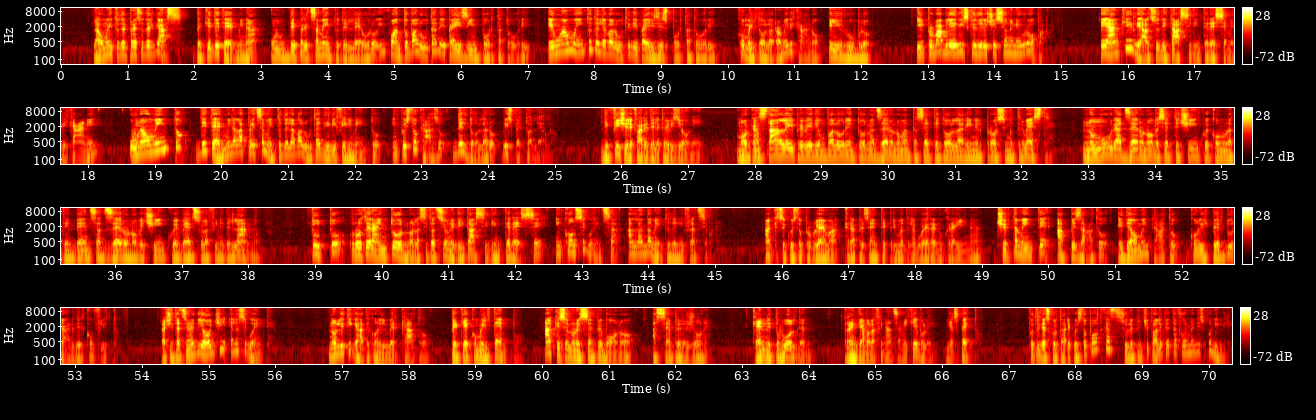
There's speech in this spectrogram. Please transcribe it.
l'aumento del prezzo del gas, perché determina un deprezzamento dell'euro in quanto valuta dei paesi importatori e un aumento delle valute dei paesi esportatori, come il dollaro americano e il rublo. Il probabile rischio di recessione in Europa e anche il rialzo dei tassi di interesse americani. Un aumento determina l'apprezzamento della valuta di riferimento, in questo caso del dollaro rispetto all'euro. Difficile fare delle previsioni, Morgan Stanley prevede un valore intorno a 0,97 dollari nel prossimo trimestre. Nomura 0,975 con una tendenza 0,95 verso la fine dell'anno. Tutto ruoterà intorno alla situazione dei tassi di interesse in conseguenza all'andamento dell'inflazione. Anche se questo problema era presente prima della guerra in Ucraina, certamente ha pesato ed è aumentato con il perdurare del conflitto. La citazione di oggi è la seguente. Non litigate con il mercato, perché è come il tempo. Anche se non è sempre buono, ha sempre ragione. Kenneth Walden. Rendiamo la finanza amichevole. Vi aspetto. Potete ascoltare questo podcast sulle principali piattaforme disponibili.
